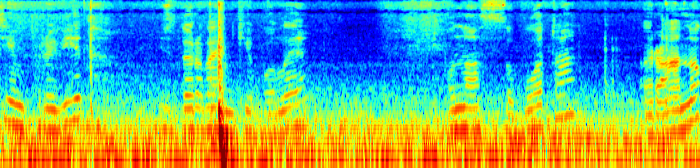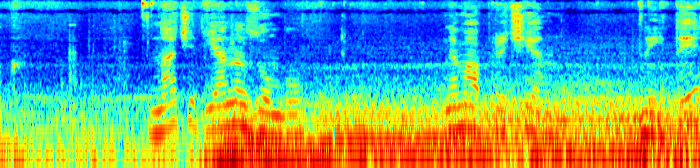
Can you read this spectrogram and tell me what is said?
Всім привіт! Здоровенькі були. У нас субота, ранок. Значить, я на зумбу. Нема причин не йти.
